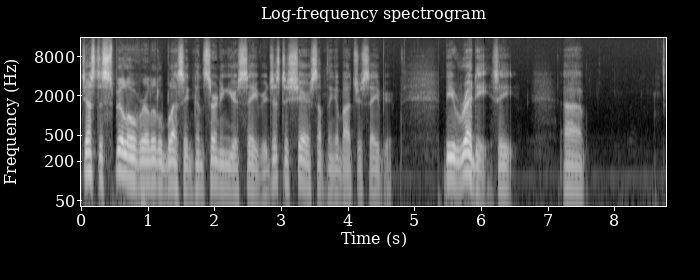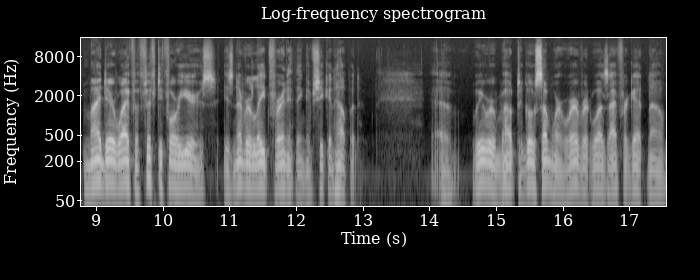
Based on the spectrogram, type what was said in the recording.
just to spill over a little blessing concerning your Savior, just to share something about your Savior. Be ready. See, uh, my dear wife of 54 years is never late for anything if she can help it. Uh, we were about to go somewhere, wherever it was, I forget now,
